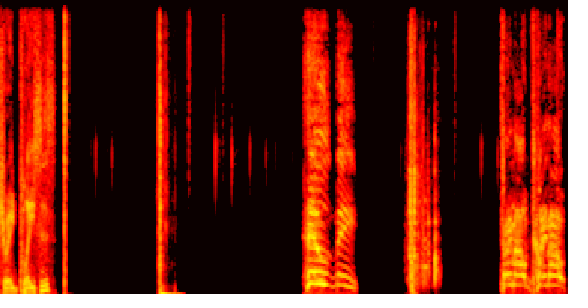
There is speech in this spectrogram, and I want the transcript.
to trade places? Help me! Time out, time out!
